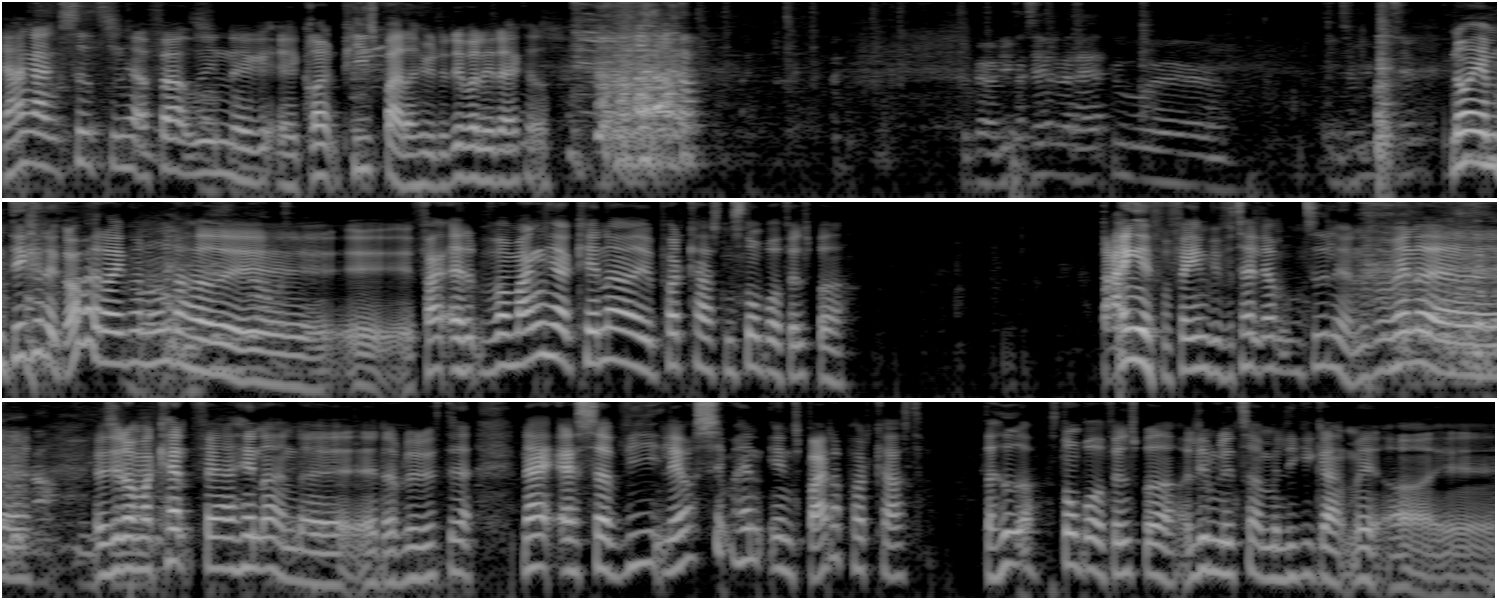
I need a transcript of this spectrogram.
Jeg har engang siddet sådan her før ude i en øh, øh, grøn pigespejderhytte. Det var lidt akavet. Kan jo lige fortælle, hvad det er, du øh, interviewer til. Nå, jamen det kan da godt være, der ikke var nogen, der havde... Øh, øh, er, hvor mange her kender øh, podcasten Snobrød og Fællesbader? Drenge, for fanden, vi fortalte om den tidligere. Nu forventer jeg... Øh, jeg siger, der er markant færre hænder, end øh, der blev løftet her. Nej, altså, vi laver simpelthen en spider-podcast, der hedder Snobrød og Fællesbader, og lige om lidt så er man lige i gang med at øh,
